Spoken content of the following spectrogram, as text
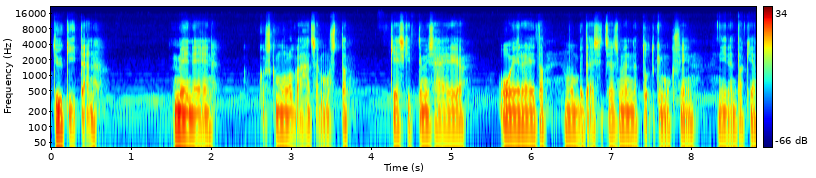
tykitän meneen, koska mulla on vähän semmoista keskittymishäiriö oireita. Mun pitäisi itse asiassa mennä tutkimuksiin niiden takia.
